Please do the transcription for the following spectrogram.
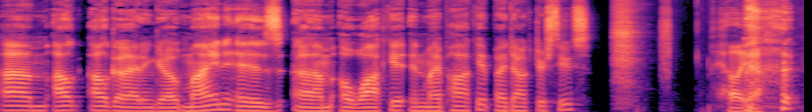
Um, I'll I'll go ahead and go. Mine is um, a Wocket in My Pocket by Dr. Seuss. Hell yeah.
